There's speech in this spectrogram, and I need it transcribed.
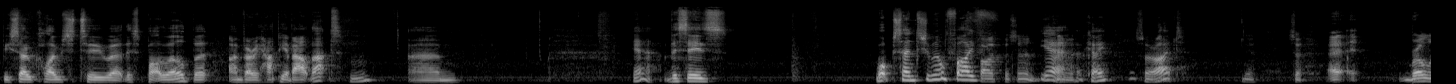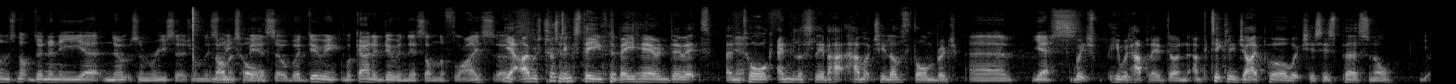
be so close to uh, this part of the world, but I'm very happy about that. Um, yeah, this is what percentage are we on? Five. five percent. Yeah, okay, that's all right. Yeah. So, uh, uh, Roland's not done any uh, notes and research on this None week's beer, so we're doing we're kind of doing this on the fly. So Yeah, I was trusting Steve to be here and do it and Yeah. talk endlessly about how much he loves Thornbridge, um, yes, which he would happily have done, and particularly Jaipur, which is his personal. Yeah,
